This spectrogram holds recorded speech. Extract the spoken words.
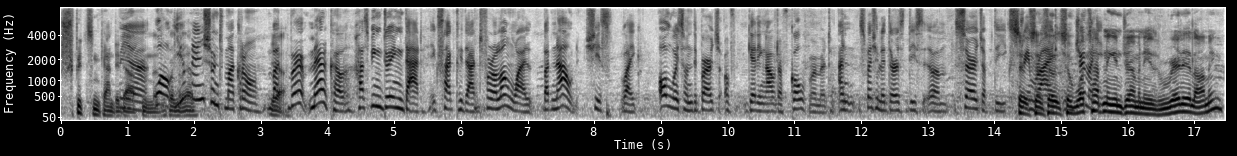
Spitzenkandidaten. Yeah. Well, you mentioned Macron, but Yeah. Merkel has been doing that, exactly that, for a long while. But now she's like always on the verge of getting out of government, and especially there's this um, surge of the extreme so, right so, in so what's Germany. happening in Germany is really alarming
